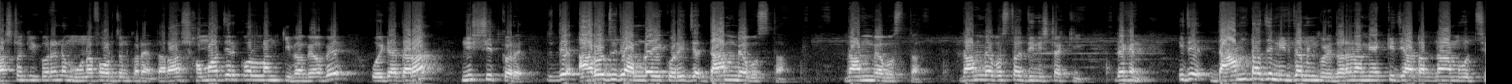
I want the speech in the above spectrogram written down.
রাষ্ট্র কি করে না? মুনাফা অর্জন করে না। তারা সমাজের কল্যাণ কীভাবে হবে? ওইটা তারা নিশ্চিত করে। যদি আরও যদি আমরা এই করি যে দাম ব্যবস্থা দাম ব্যবস্থা দাম ব্যবস্থা জিনিসটা কি? দেখেন এই যে দামটা যে নির্ধারণ করি, ধরেন আমি এক কেজি আটার দাম হচ্ছে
